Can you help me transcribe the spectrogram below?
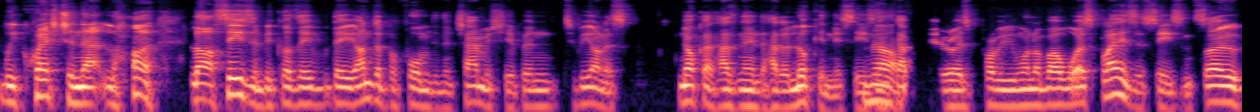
we questioned that la- last season because they they underperformed in the Championship. And to be honest, Knockaert hasn't had a look in this season. No. Cavaleiro is probably one of our worst players this season. So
